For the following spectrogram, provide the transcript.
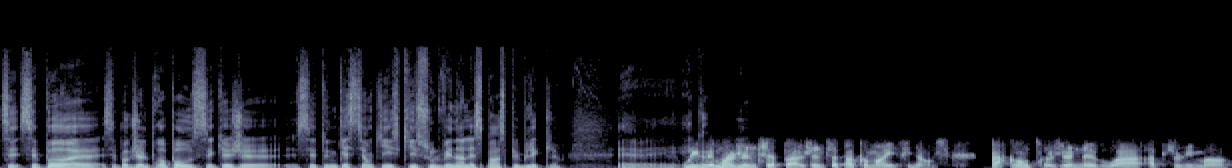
c'est pas, euh, c'est pas que je le propose, c'est que je, c'est une question qui est, qui est soulevée dans l'espace public. Là. Euh, oui, mais moi, je ne sais pas. Je ne sais pas comment ils financent. Par contre, je ne vois absolument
